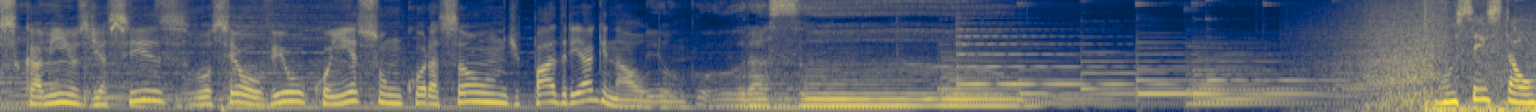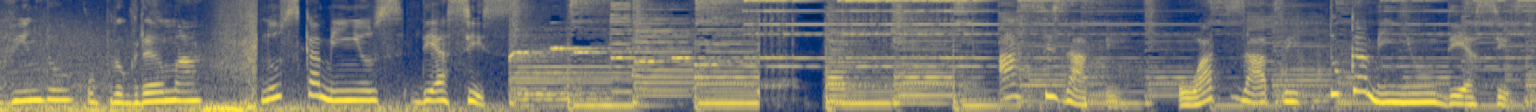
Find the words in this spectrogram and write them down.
Nos caminhos de Assis, você ouviu Conheço um Coração de Padre Agnaldo. Você está ouvindo o programa Nos Caminhos de Assis. Assisap, o WhatsApp do Caminho de Assis.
